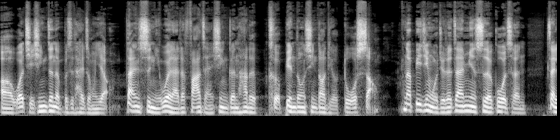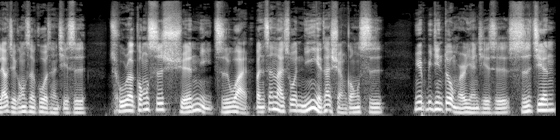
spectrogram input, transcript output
呃，我起薪真的不是太重要，但是你未来的发展性跟它的可变动性到底有多少？那毕竟我觉得在面试的过程，在了解公司的过程，其实除了公司选你之外，本身来说你也在选公司，因为毕竟对我们而言，其实时间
